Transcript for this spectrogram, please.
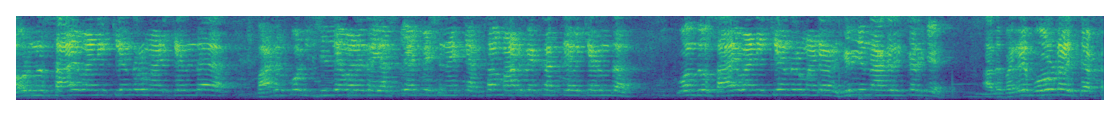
ಅವ್ರನ್ನ ಸಹಾಯವಾಣಿ ಕೇಂದ್ರ ಮಾಡ್ಕೊಂಡ ಬಾಗಲಕೋಟೆ ಜಿಲ್ಲೆ ಒಳಗೆ ಎಸ್ ಪಿ ಅಪೇಷನ್ ಕೆಲಸ ಮಾಡ್ಬೇಕಂತ ಹೇಳ್ಕೊಂಡ ಒಂದು ಸಹಾಯವಾಣಿ ಕೇಂದ್ರ ಮಾಡ್ಯಾರ ಹಿರಿಯ ನಾಗರಿಕರಿಗೆ. ಅದು ಬರೇ ಬೋರ್ಡ್ ಐತೆ ಅಟ್ಟ.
